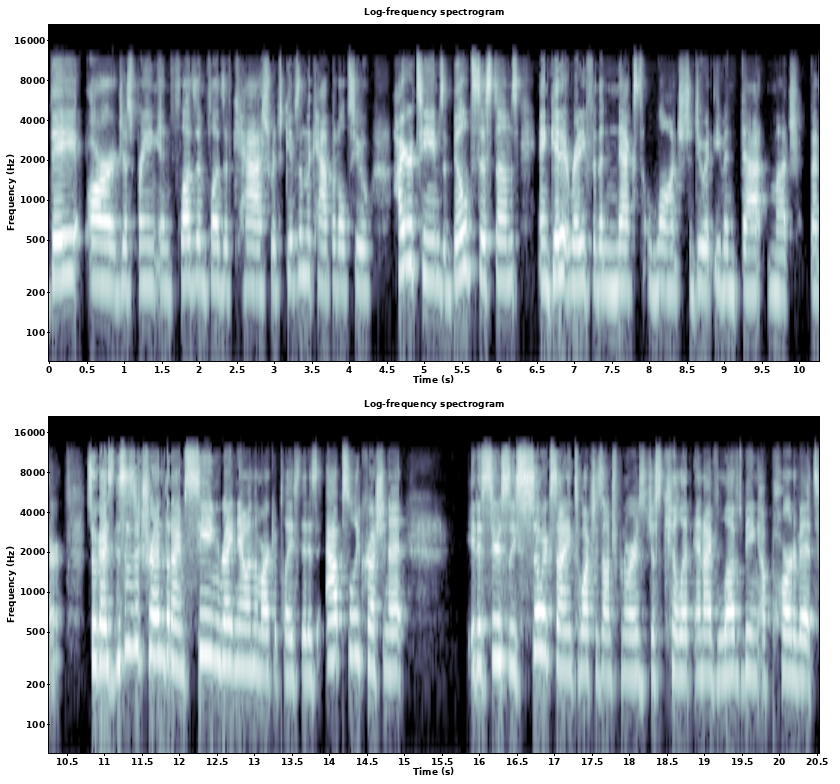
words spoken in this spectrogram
they are just bringing in floods and floods of cash which gives them the capital to hire teams build systems and get it ready for the next launch to do it even that much better so guys this is a trend that i'm seeing right now in the marketplace that is absolutely crushing it it is seriously so exciting to watch these entrepreneurs just kill it. And I've loved being a part of it.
